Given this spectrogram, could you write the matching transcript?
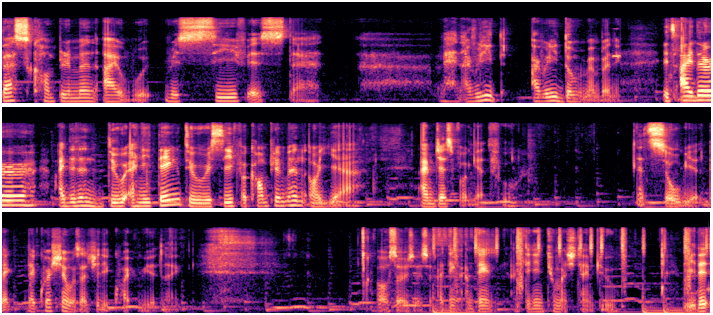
best compliment I would receive is that, uh, man, I really, I really don't remember. It's either I didn't do anything to receive a compliment or yeah, I'm just forgetful. That's so weird. That, that question was actually quite weird. Like, oh sorry, sorry, sorry. I think I'm taking I'm taking too much time to read it.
